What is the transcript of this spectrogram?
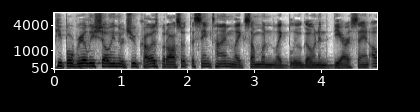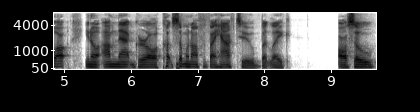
people really showing their true colors, but also at the same time, like someone like Blue going in the DR saying, "Oh, I'll, you know, I'm that girl. I'll cut someone off if I have to," but like also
